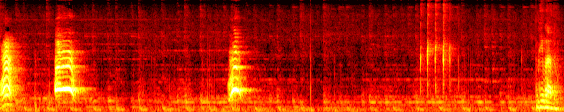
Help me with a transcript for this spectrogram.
Uau! Librado.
